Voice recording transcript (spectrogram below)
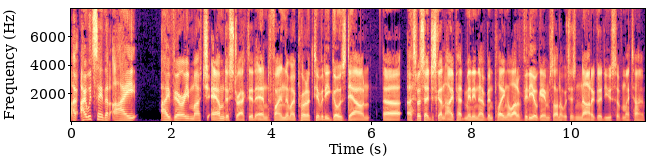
I, I would say that I I very much am distracted and find that my productivity goes down. Uh, especially, I just got an iPad Mini and I've been playing a lot of video games on it, which is not a good use of my time.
